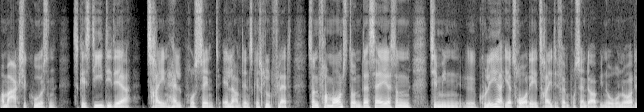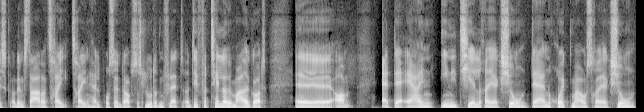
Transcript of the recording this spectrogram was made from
Om aktiekursen skal stige de der 3,5 procent, eller om den skal slutte flat. Sådan fra morgenstunden, der sagde jeg sådan til mine øh, kolleger, jeg tror, det er 3-5 procent op i Novo Nordisk, og den starter 3-3,5 procent op, så slutter den flat. Og det fortæller jo meget godt øh, om, at der er en initiel reaktion, der er en rygmavsreaktion,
